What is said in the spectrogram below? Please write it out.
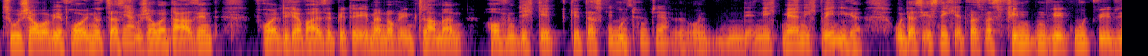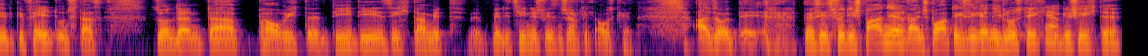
Zuschauer, wir freuen uns, dass ja. Zuschauer da sind. Freundlicherweise bitte immer noch in Klammern, hoffentlich geht, geht das geht gut. Das gut ja. Und nicht mehr, nicht weniger. Und das ist nicht etwas, was finden wir gut, wie, gefällt uns das, sondern da brauche ich die, die sich damit medizinisch-wissenschaftlich auskennen. Also, äh, das ist für die Spanier rein sportlich sicher nicht lustig, ja. die Geschichte.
